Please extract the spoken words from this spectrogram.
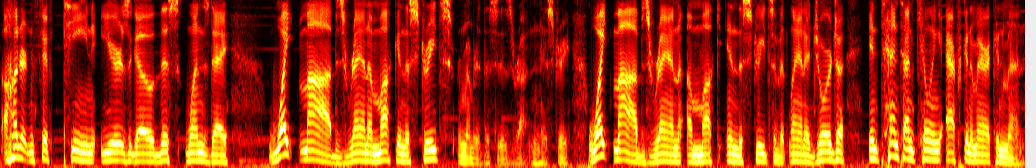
115 years ago, this Wednesday, white mobs ran amuck in the streets. Remember, this is rotten history. White mobs ran amuck in the streets of Atlanta, Georgia, intent on killing African American men.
